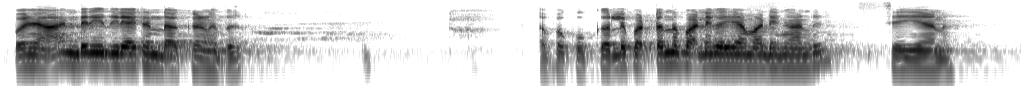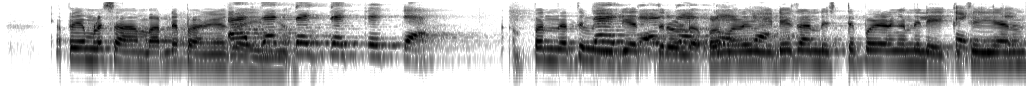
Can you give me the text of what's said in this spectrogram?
അപ്പോൾ ഞാൻ എന്റെ രീതിയിലായിട്ട് ഉണ്ടാക്കണത്. അപ്പോൾ കുക്കറിൽ പെട്ടെന്ന് പണി കഴിയാൻ വേണ്ടിങ്ങാണ്ട് ചെയ്യാണ്. അപ്പോൾ നമ്മൾ സാമ്പാറിന്റെ പണിയൊക്കെ കഴിഞ്ഞു. അപ്പം ഇന്നത്തെ വീഡിയോ എത്ര ഉള്ളൂ. അപ്പോൾ നമ്മൾ വീഡിയോ കണ്ട് ഇഷ്ടപ്പെടുകയാണെങ്കിൽ ഒന്ന് ലൈക്ക് ചെയ്യാനും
